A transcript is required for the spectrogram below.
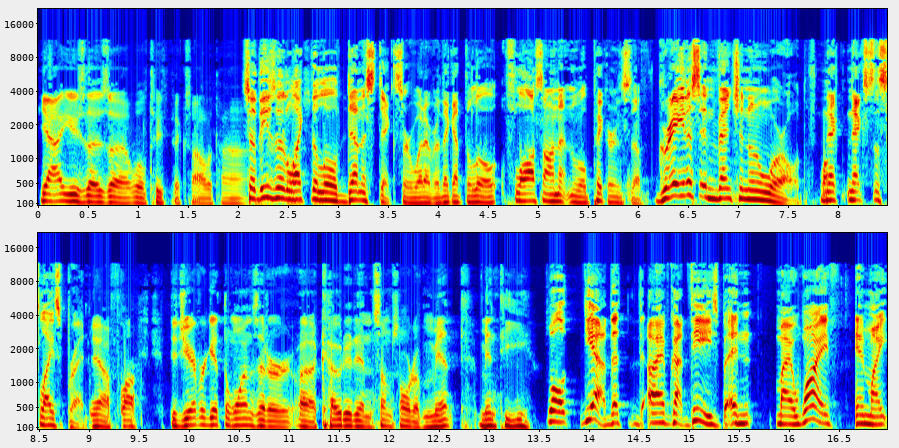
Yeah, I use those uh, little toothpicks all the time. So these are like the little dentist sticks or whatever. They got the little floss on it and a little picker and stuff. Greatest invention in the world, ne- next to sliced bread. yeah, floss. Did you ever get the ones that are uh, coated in some sort of mint, minty? Well, yeah, that I've got these, but and my wife and my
